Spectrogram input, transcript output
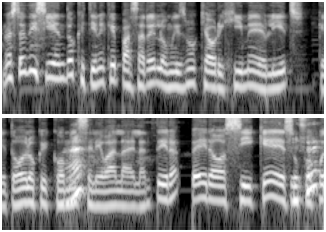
No estoy diciendo que tiene que pasarle lo mismo que a Orihime de Bleach, que todo lo que come ¿Eh? se le va a la delantera, pero sí que es un poco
